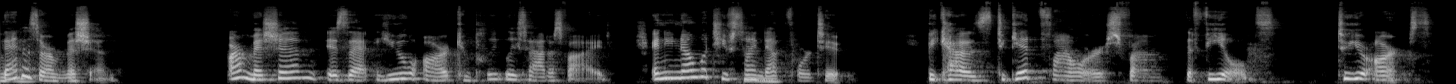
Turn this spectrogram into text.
Mm-hmm. That is our mission. Our mission is that you are completely satisfied and you know what you've signed mm-hmm. up for too. Because to get flowers from the fields to your arms,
